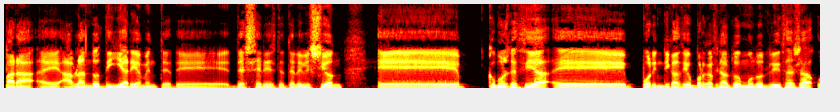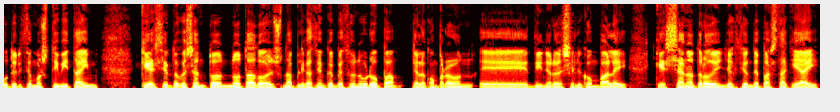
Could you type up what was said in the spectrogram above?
para eh, hablando diariamente de, de series de televisión. Eh, como os decía, eh, por indicación, porque al final todo el mundo utiliza esa, utilicemos TV Time, que es cierto que se han notado, es una aplicación que empezó en Europa, que la compraron eh, dinero de Silicon Valley, que se ha notado de inyección de pasta que hay.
